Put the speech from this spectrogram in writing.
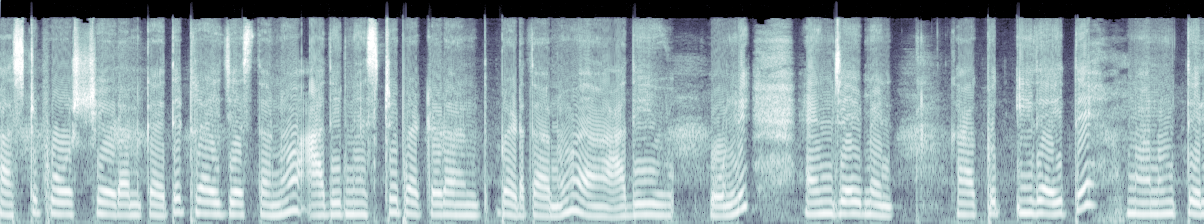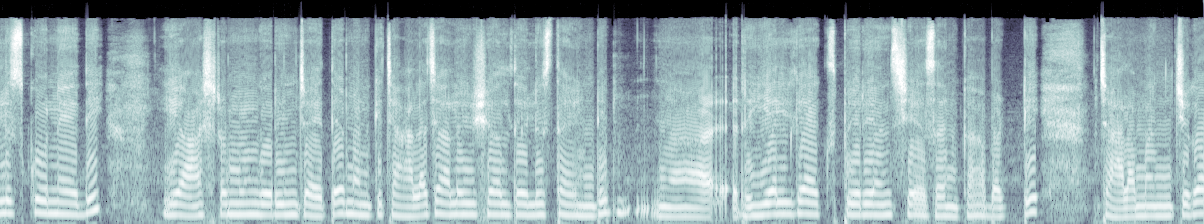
ఫస్ట్ పోస్ట్ చేయడానికి అయితే ట్రై చేస్తాను. అది నెక్స్ట్ పెట్టడానికి పెడతాను. అది ఓన్లీ ఎంజాయ్మెంట్. కాకపోతే ఇదైతే మనం తెలుసుకునేది ఈ ఆశ్రమం గురించి అయితే మనకి చాలా చాలా విషయాలు తెలుస్తాయండి. రియల్గా ఎక్స్పీరియన్స్ చేశాను కాబట్టి చాలా మంచిగా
